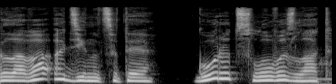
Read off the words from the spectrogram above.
Глава одиннадцатая. Город слова Злат.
